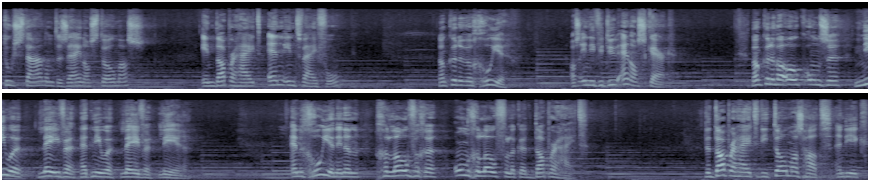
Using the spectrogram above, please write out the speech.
toestaan om te zijn als Thomas, in dapperheid en in twijfel, dan kunnen we groeien als individu en als kerk. dan kunnen we ook onze nieuwe leven, het nieuwe leven leren. En groeien in een gelovige, ongelooflijke dapperheid. De dapperheid die Thomas had en die ik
